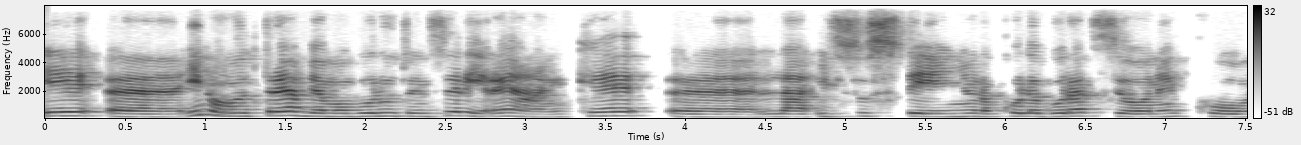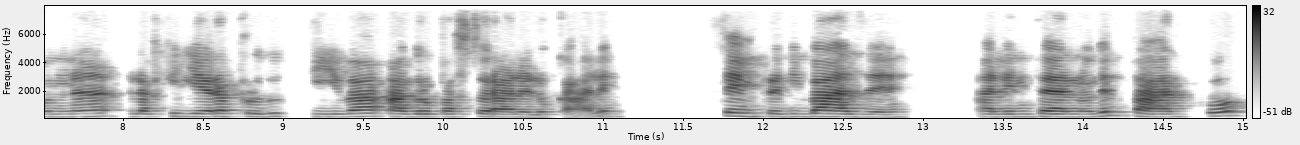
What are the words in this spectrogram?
e eh, inoltre abbiamo voluto inserire anche eh, la, il sostegno, la collaborazione con la filiera produttiva agropastorale locale, sempre di base all'interno del parco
